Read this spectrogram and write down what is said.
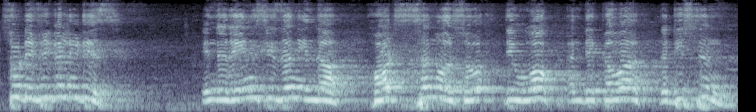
So difficult it is. In the rainy season, in the hot sun also, they walk and they cover the distance.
